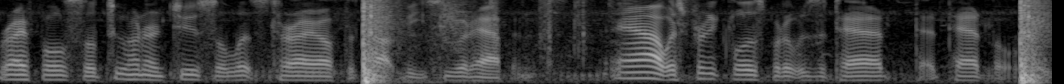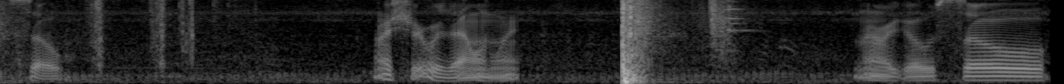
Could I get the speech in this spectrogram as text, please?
Rifles, so 202. So let's try off the top V, see what happens. Yeah, it was pretty close, but it was a tad, a tad low right? So, not sure where that one went. There we go. So,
